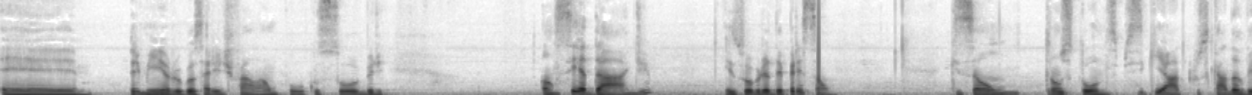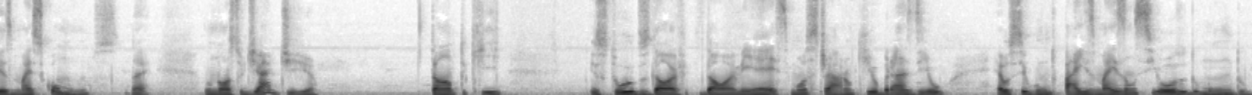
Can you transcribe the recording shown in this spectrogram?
é... primeiro eu gostaria de falar um pouco sobre ansiedade e sobre a depressão, que são transtornos psiquiátricos cada vez mais comuns, né, no nosso dia a dia. Tanto que estudos da, OMS mostraram que o Brasil é o segundo país mais ansioso do mundo.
